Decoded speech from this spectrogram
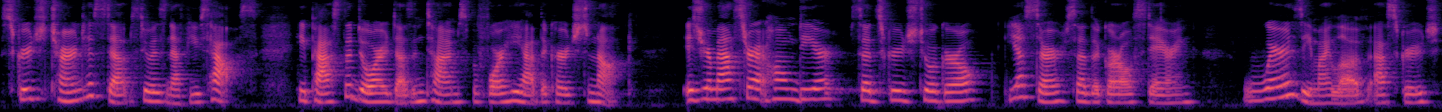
Scrooge turned his steps to his nephew's house. He passed the door a dozen times before he had the courage to knock. "Is your master at home, dear?" said Scrooge to a girl. "Yes, sir," said the girl, staring. "Where is he, my love?" asked Scrooge.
